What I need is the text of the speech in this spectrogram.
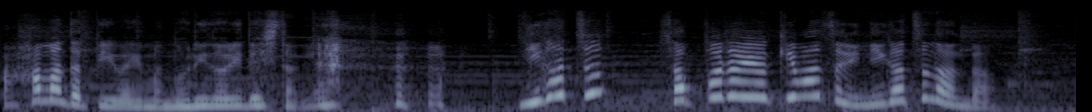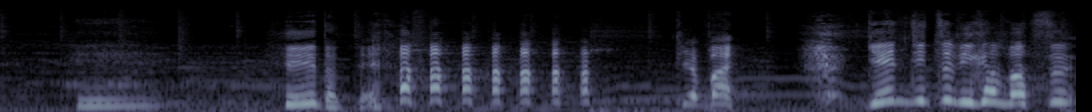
浜田 P は今ノリノリでしたね。2月？札幌雪まつり2月なんだ。へえへえ、だって。やばい。現実味が増す。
